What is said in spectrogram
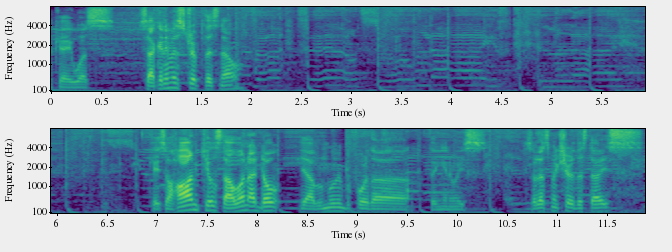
Okay, it was. So I can even strip this now. Okay, so Han kills that one. I don't... Yeah, we're moving before the thing anyways. So let's make sure this dies.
